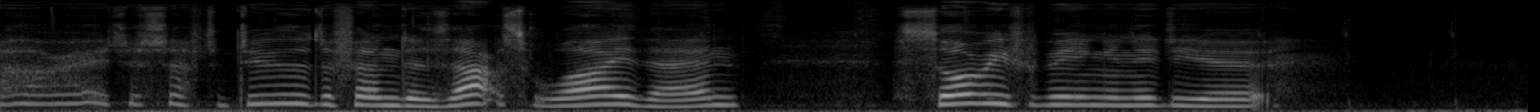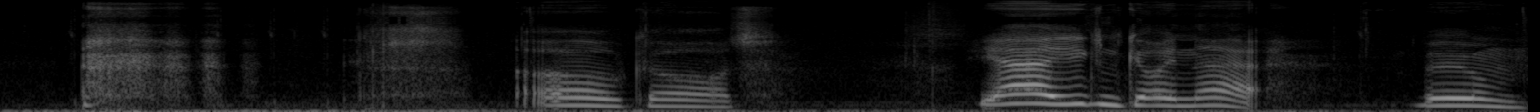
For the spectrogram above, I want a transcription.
Alright, I just have to do the defenders. That's why then. Sorry for being an idiot. oh god. Yeah, you can go in there. Boom.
